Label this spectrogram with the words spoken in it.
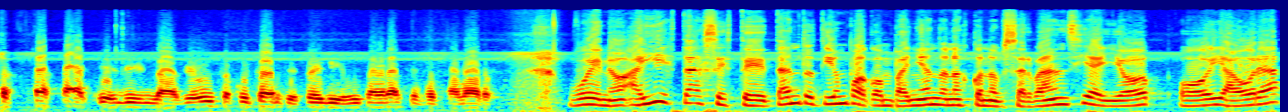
qué linda, qué gusto escucharte, Feli. Muchas gracias por llamar. Bueno, ahí estás este tanto tiempo acompañándonos con observancia y yo, hoy, ahora,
